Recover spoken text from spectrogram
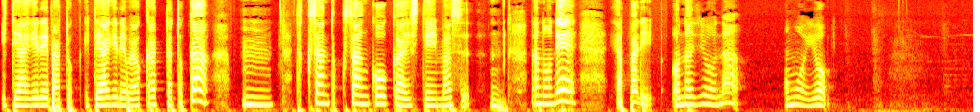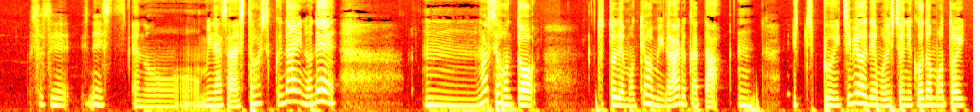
いてあげればと、いてあげればよかったとか、うん、たくさんたくさん後悔しています。うん。なので、やっぱり同じような思いをさせ、ね、あのー、皆さんしてほしくないので、うん、もし本当、ちょっとでも興味がある方、うん、1分1秒でも一緒に子供と行って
